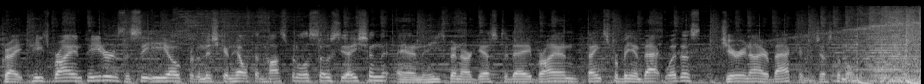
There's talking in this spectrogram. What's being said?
Great. He's Brian Peters, the CEO for the Michigan Health and Hospital Association, and he's been our guest today. Brian, thanks for being back with us. Jerry and I are back in just a moment.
